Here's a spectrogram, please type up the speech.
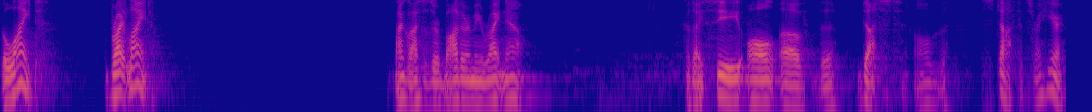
the light, bright light. My glasses are bothering me right now because I see all of the dust, all the stuff that's right here.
